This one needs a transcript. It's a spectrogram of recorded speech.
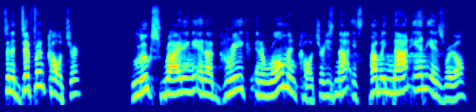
it's in a different culture. Luke's writing in a Greek and a Roman culture. He's not, he's probably not in Israel.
